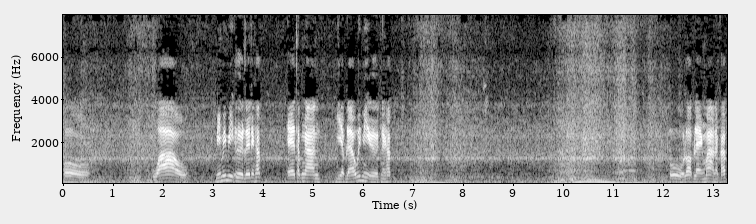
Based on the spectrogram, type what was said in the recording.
โอ้ว้าว นี่ไม่มีเอืดเลยนะครับ แอร์ทำงานเหยียบแล้วไม่มีเอืดนะครับ โอ้รอบแรงมากนะครับ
